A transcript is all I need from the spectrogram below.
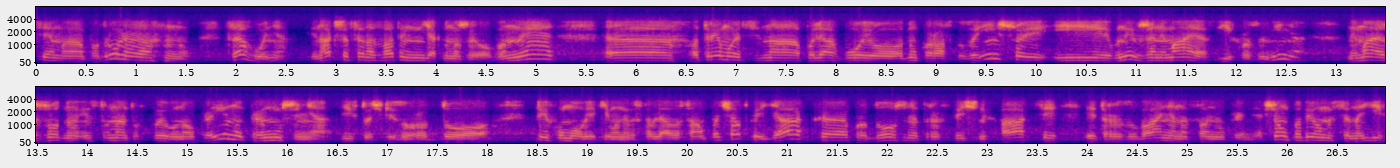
всім. По-друге, ну це агонія. Інакше це назвати ніяк неможливо. Вони е, отримують на полях бою одну поразку за іншою, і в них вже немає їх розуміння, немає жодного інструменту впливу на Україну, примушення з їх точки зору до тих умов, які вони виставляли з самого початку, як е, продовження терористичних акцій і тероризування населення України. Якщо ми подивимося на їх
